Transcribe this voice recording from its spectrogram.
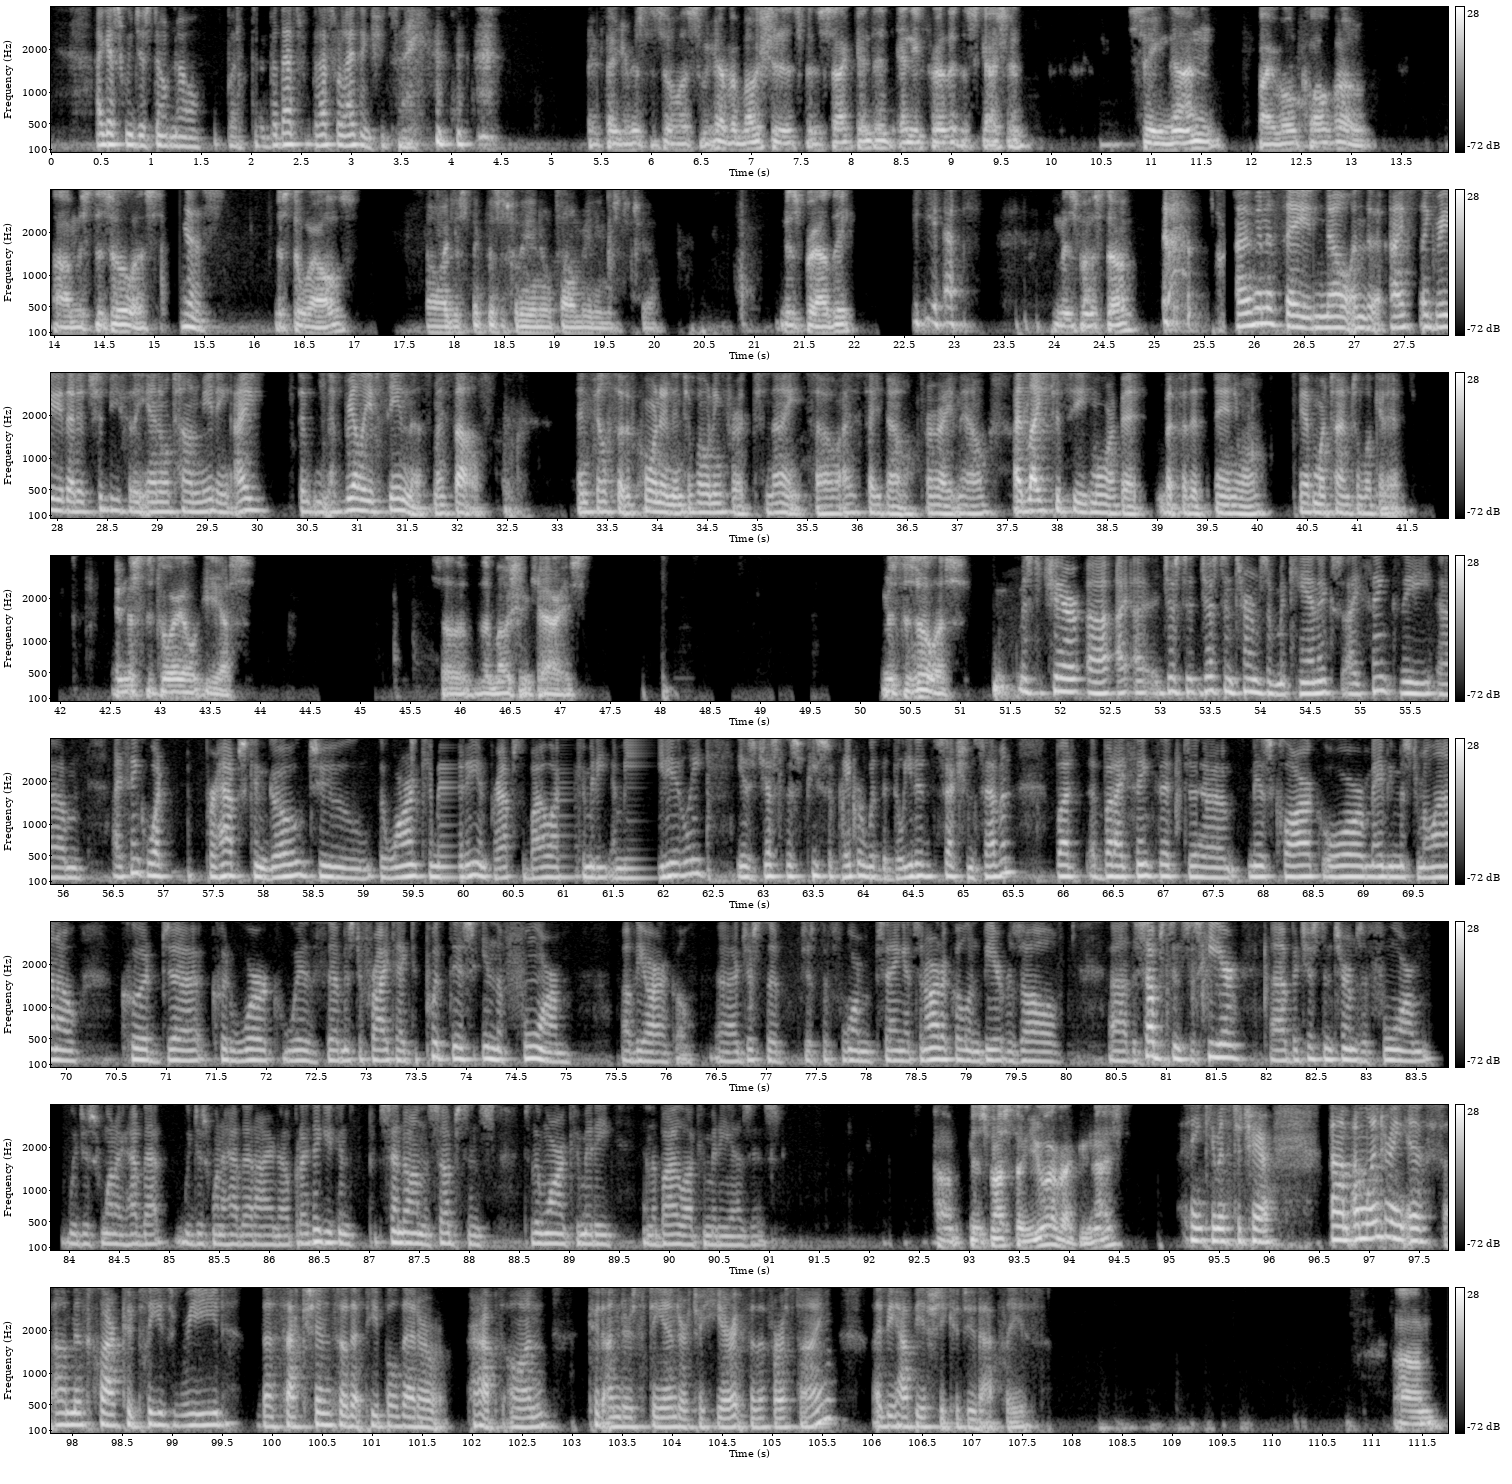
I guess we just don't know. But uh, but that's that's what I think she'd say. Thank you, Mr. Zullas. We have a motion. It's been seconded. Any further discussion? Seeing none by roll call vote. Uh, Mr. Zullas, yes. Mr. Wells, No, I just think this is for the annual town meeting, Mr. Chair. Ms. Bradley, Yes. Ms. Musto, I'm going to say no, and the, I agree that it should be for the annual town meeting. I really have seen this myself and feel sort of cornered into voting for it tonight. So I say no for right now. I'd like to see more of it, but for the annual, we have more time to look at it. and Mr. Doyle, yes. So the motion carries. Mr. Zullas, Mr. Chair, uh, I, I, just, just in terms of mechanics, I think the, um, I think what perhaps can go to the warrant committee and perhaps the bylaw committee immediately is just this piece of paper with the deleted section seven. But, but I think that uh, Ms. Clark or maybe Mr. Milano could, uh, could work with uh, Mr. Freitag to put this in the form of the article. Uh, just the, just the form saying it's an article and be it resolved. Uh, the substance is here, uh, but just in terms of form, we just want to have that. We just want to have that ironed out. But I think you can send on the substance to the warrant committee and the bylaw committee as is. um, Ms. Musto, you are recognized. Thank you, Mr. Chair. Um, I'm wondering if uh, Ms. Clark could please read the section so that people that are perhaps on could understand or to hear it for the first time. I'd be happy if she could do that, please. Um,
